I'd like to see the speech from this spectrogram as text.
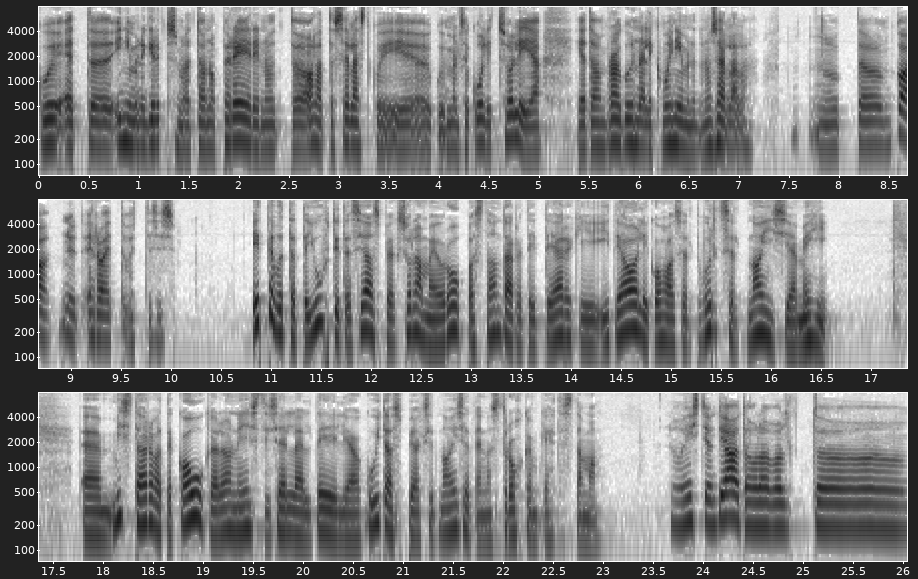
kui et äh, inimene kirjutas mulle, et ta on opereerinud alates sellest, kui, kui meil see koolitus oli ja ja ta on praegu õnnelikum inimene tänu sellele. et ka nüüd eraettevõtja siis ettevõtete juhtide seas peaks olema Euroopa standardite järgi ideaali kohaselt võrdselt naisi ja mehi. mis te arvate, kaugel on Eesti sellel teel ja kuidas peaksid naised ennast rohkem kehtestama? No Eesti on teadaolevalt äh,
